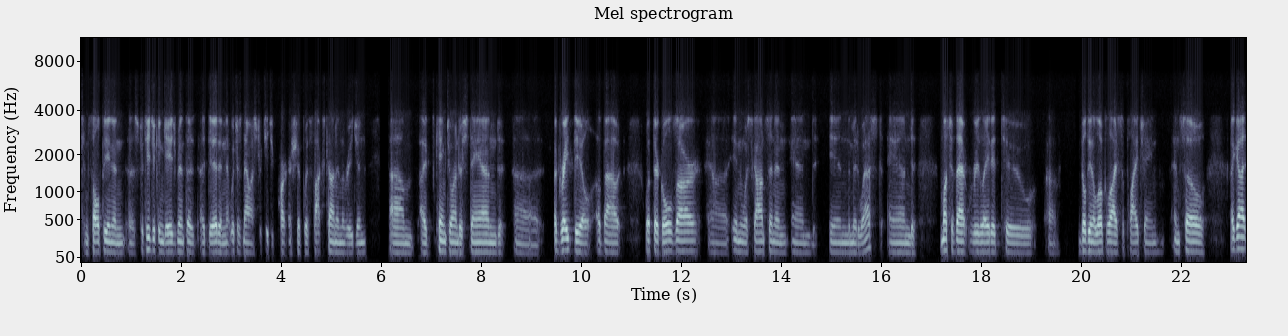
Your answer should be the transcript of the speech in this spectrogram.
consulting and a strategic engagement that I did, and which is now a strategic partnership with Foxconn in the region. Um, I came to understand uh, a great deal about what their goals are uh, in Wisconsin and and in the Midwest, and much of that related to uh, building a localized supply chain. And so I got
